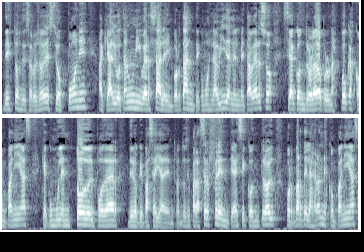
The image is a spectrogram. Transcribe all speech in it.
de estos desarrolladores se opone a que algo tan universal e importante como es la vida en el metaverso sea controlado por unas pocas compañías que acumulen todo el poder de lo que pasa ahí adentro. Entonces, para hacer frente a ese control por parte de las grandes compañías,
